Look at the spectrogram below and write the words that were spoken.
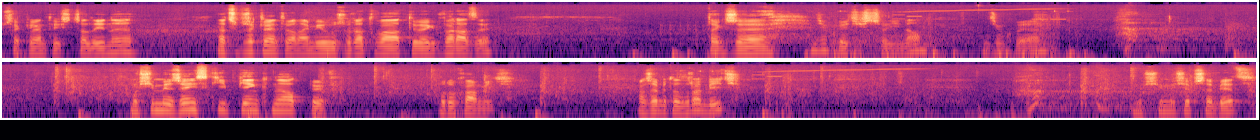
Przeklętej szczeliny. Znaczy przeklętej, ona mi już uratowała tyłek dwa razy. Także dziękuję Ci szczelino. Dziękuję. Musimy żeński piękny odpływ uruchomić. A żeby to zrobić, musimy się przebiec.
